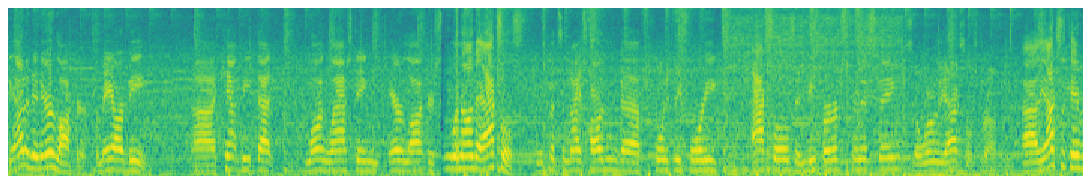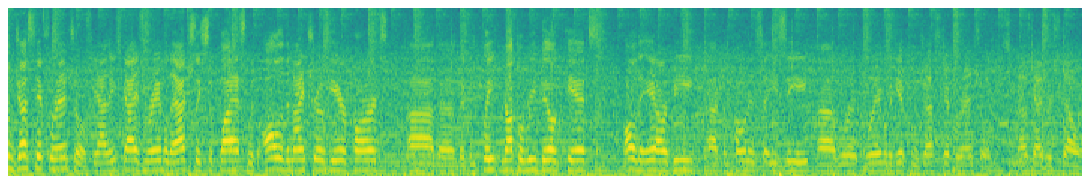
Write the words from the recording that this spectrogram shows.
We added an air locker from ARB. Uh, can't beat that long-lasting air lockers. We went on to axles. We put some nice hardened uh, 4340 axles and new bursts for this thing. So where were the axles from? Uh, the axles came from Just Differentials. Yeah, these guys were able to actually supply us with all of the nitro gear parts, uh, the, the complete knuckle rebuild kits, all the ARB uh, components that you see uh, we're, we're able to get from Just Differentials. Those guys were stellar.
